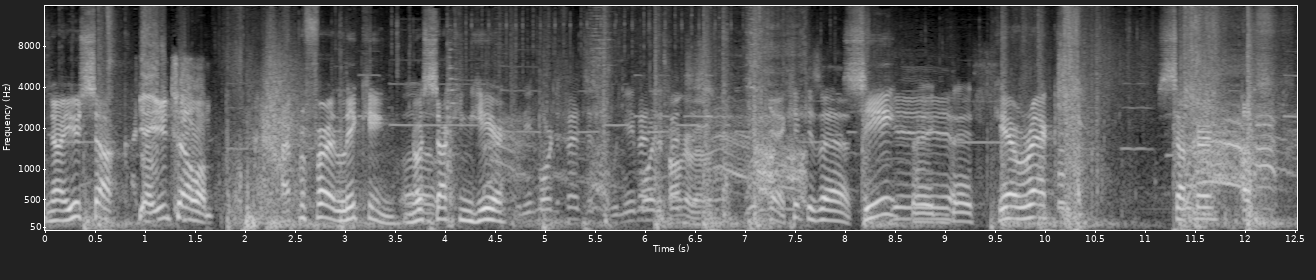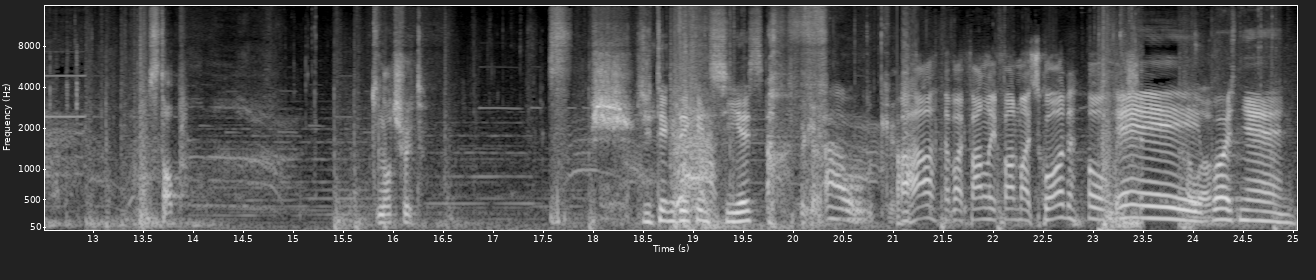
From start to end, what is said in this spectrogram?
No, you suck. Yeah, you tell him. I prefer licking. No uh, sucking here. We need more defenses. We need more defenses. Yeah, kick his ass. See? Yeah. Get wrecked, sucker. Oh, Stop. Do not shoot. Shh. do you think they can see us? Ow. Aha, have I finally found my squad? Holy hey, Bosnian.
